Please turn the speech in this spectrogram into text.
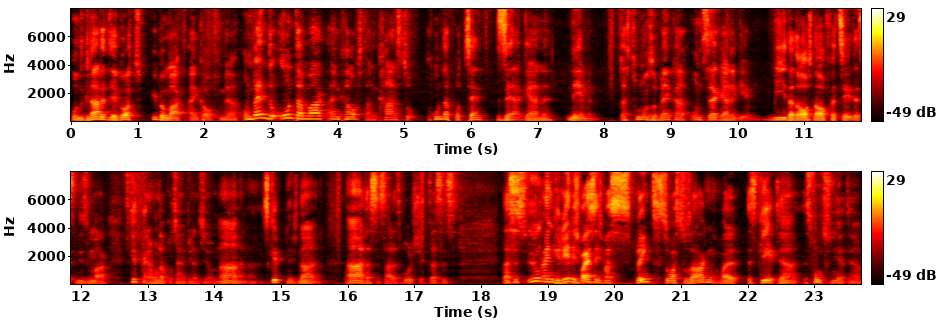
und Gnade dir Gott über Markt einkaufen. Ja. Und wenn du unter Markt einkaufst, dann kannst du 100% sehr gerne nehmen. Das tun unsere Banker uns sehr gerne geben. Wie da draußen auch erzählt ist in diesem Markt. Es gibt keine 100% Finanzierung. Nein, nein, es gibt nicht, nein. Ah, das ist alles Bullshit. Das ist, das ist irgendein Gerät, ich weiß nicht, was bringt, sowas zu sagen, weil es geht, ja, es funktioniert, ja.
